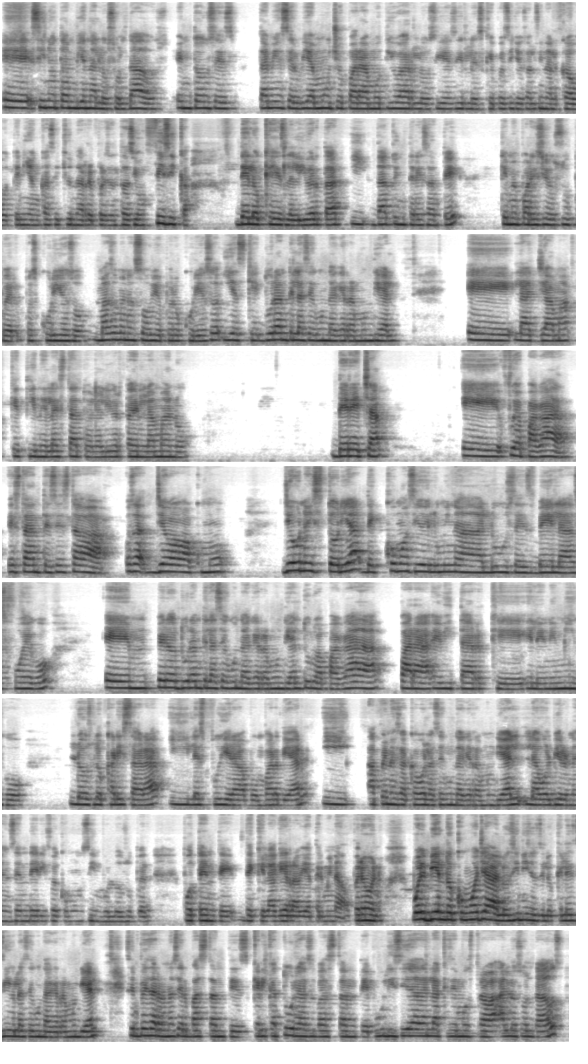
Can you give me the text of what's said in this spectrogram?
eh, sino también a los soldados. Entonces, también servía mucho para motivarlos y decirles que pues ellos al fin y al cabo tenían casi que una representación física de lo que es la libertad. Y dato interesante, que me pareció súper pues curioso, más o menos obvio, pero curioso, y es que durante la Segunda Guerra Mundial, eh, la llama que tiene la Estatua de la Libertad en la mano derecha eh, fue apagada. Esta antes estaba, o sea, llevaba como, lleva una historia de cómo ha sido iluminada, luces, velas, fuego, em, pero durante la Segunda Guerra Mundial duró apagada para evitar que el enemigo los localizara y les pudiera bombardear. Y apenas acabó la Segunda Guerra Mundial, la volvieron a encender y fue como un símbolo súper potente de que la guerra había terminado. Pero bueno, volviendo como ya a los inicios de lo que les digo, la Segunda Guerra Mundial, se empezaron a hacer bastantes caricaturas, bastante publicidad en la que se mostraba a los soldados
